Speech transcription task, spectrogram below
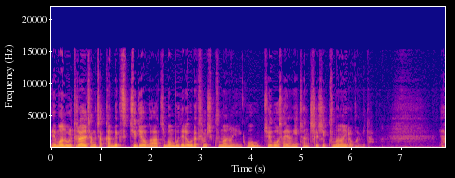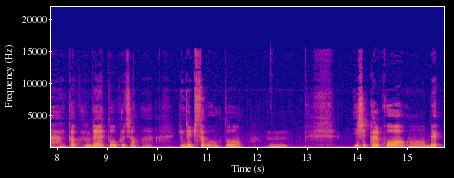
M1 울트라를 장착한 맥 스튜디오가 기본 모델이 539만 원이고 최고 사양이 1079만 원이라고 합니다. 야, 그러니까 근데 또 그렇죠. 예. 굉장히 비싸고 또 28코어 어, 맥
